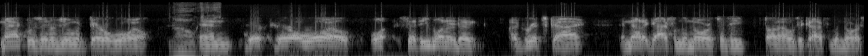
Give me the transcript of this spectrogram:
Mack was interviewing with Darrell Royal oh, okay. and Darrell Royal said he wanted a, a grits guy and not a guy from the north and he thought I was a guy from the north.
